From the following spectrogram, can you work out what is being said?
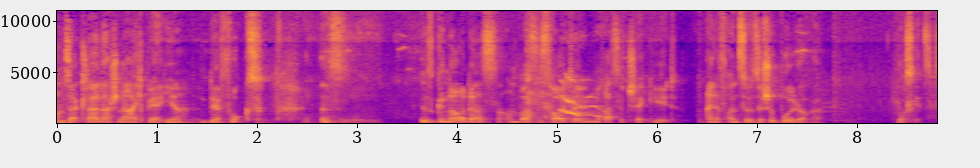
Unser kleiner Schnarchbär hier, der Fuchs, ist, ist genau das, um was es heute im Rassecheck geht. Eine französische Bulldogge. Los geht's.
